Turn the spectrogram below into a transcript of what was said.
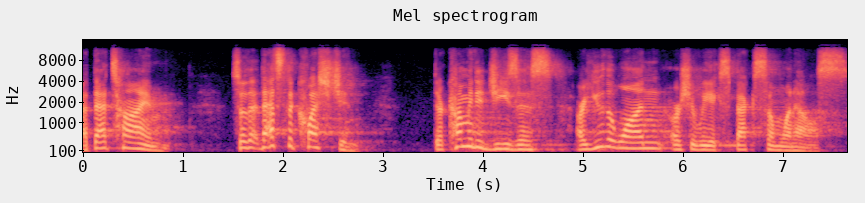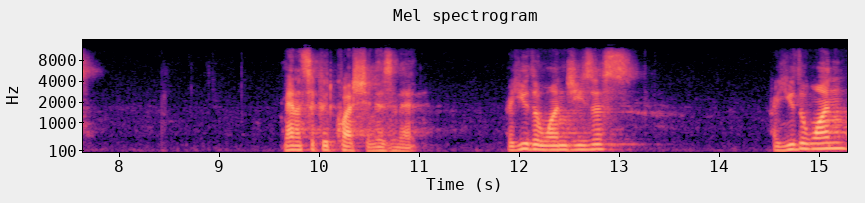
At that time, so that, that's the question. They're coming to Jesus. Are you the one, or should we expect someone else? Man, it's a good question, isn't it? Are you the one, Jesus? Are you the one?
